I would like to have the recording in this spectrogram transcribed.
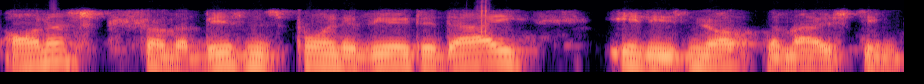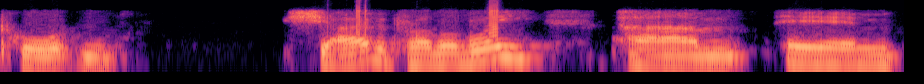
honest, from a business point of view today, it is not the most important show, probably. Um, um,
